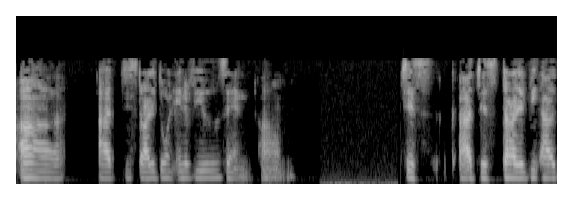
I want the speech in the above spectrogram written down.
Uh, I just started doing interviews and um, just I just started be I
